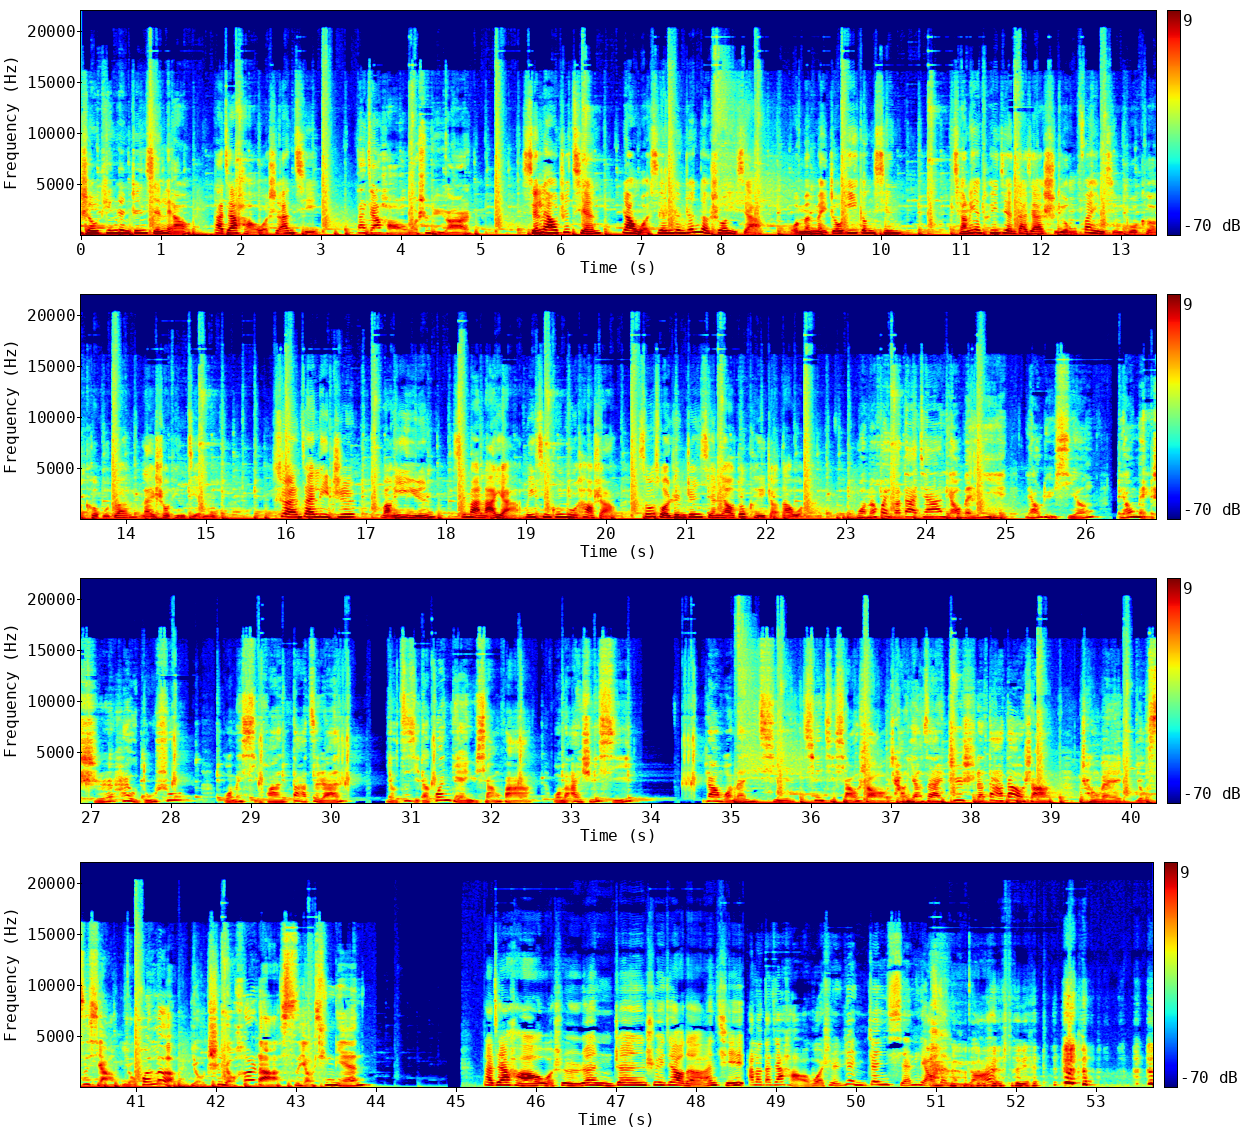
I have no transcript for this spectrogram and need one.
收听认真闲聊。大家好，我是安琪。大家好，我是吕儿。闲聊之前，让我先认真的说一下，我们每周一更新，强烈推荐大家使用泛用型播客客户端来收听节目。虽然在荔枝、网易云、喜马拉雅、微信公众号上搜索“认真闲聊”都可以找到我们。我们会和大家聊文艺、聊旅行、聊美食，还有读书。我们喜欢大自然，有自己的观点与想法。我们爱学习，让我们一起牵起小手，徜徉在知识的大道上，成为有思想、有欢乐、有吃有喝的四有青年。大家好，我是认真睡觉的安琪。Hello，大家好，我是认真闲聊的女儿。特别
